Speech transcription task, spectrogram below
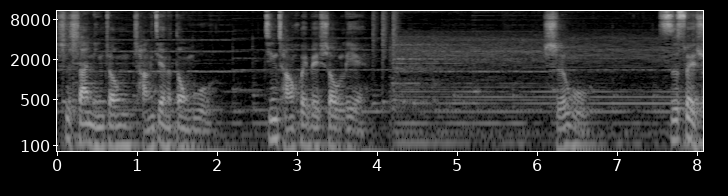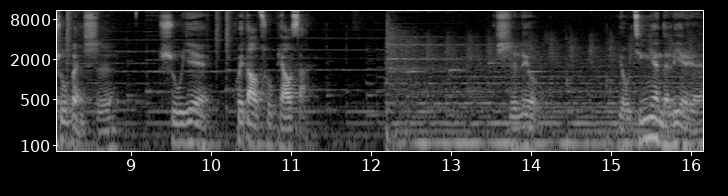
是山林中常见的动物，经常会被狩猎。十五，撕碎书本时，书页会到处飘散。十六，有经验的猎人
